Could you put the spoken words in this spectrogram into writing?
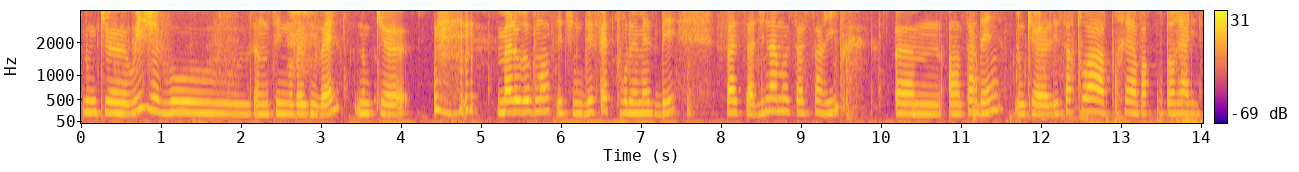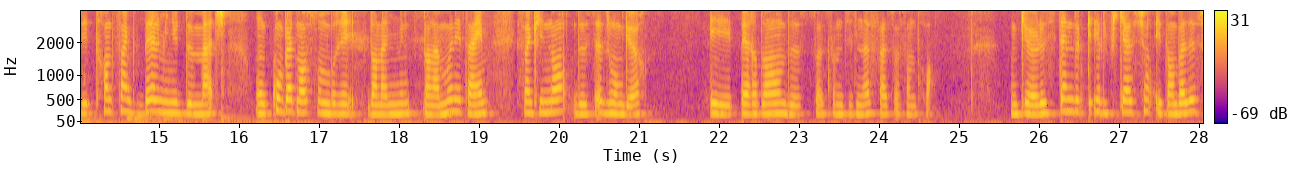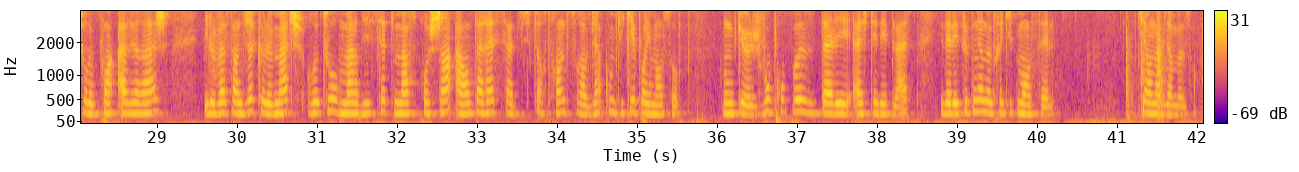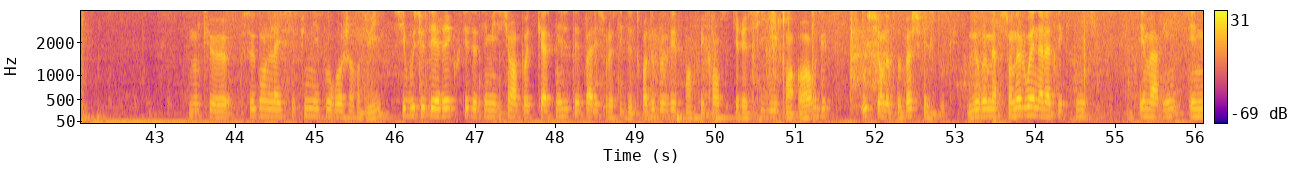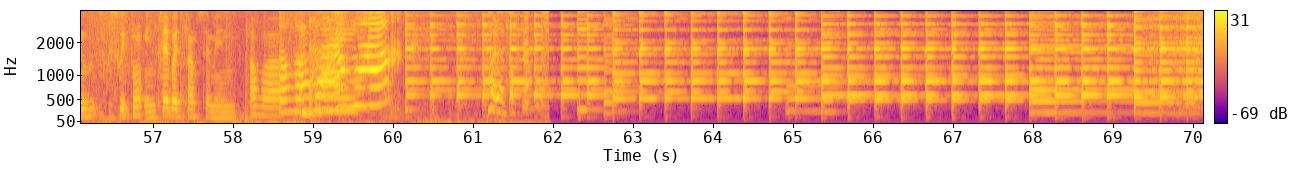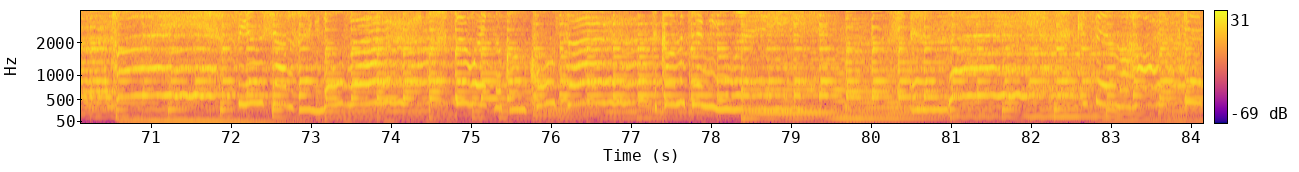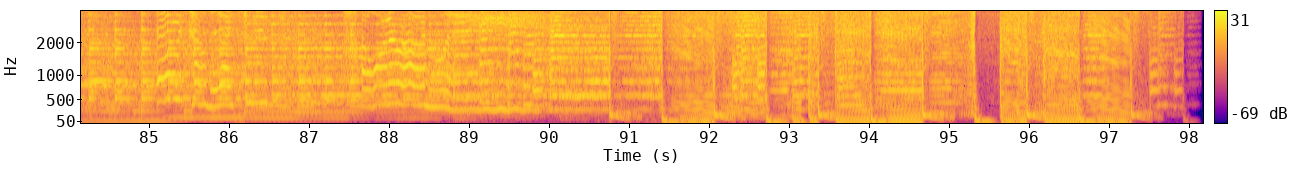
Donc euh, oui, je vais vous annoncer une mauvaise nouvelle. Donc euh, malheureusement, c'est une défaite pour le MSB face à Dynamo Sassari euh, en Sardaigne. Donc les Sartois, après avoir pourtant réalisé 35 belles minutes de match, ont complètement sombré dans la, dans la Money Time, s'inclinant de 16 longueurs et perdant de 79 à 63. Donc euh, le système de qualification étant basé sur le point average, il va sans dire que le match retour mardi 7 mars prochain à Antares à 18h30 sera bien compliqué pour les Manceaux. Donc euh, je vous propose d'aller acheter des places et d'aller soutenir notre équipement en selle, qui en a bien besoin. Donc, euh, Second Life, c'est fini pour aujourd'hui. Si vous souhaitez réécouter cette émission en podcast, n'hésitez pas à aller sur le site de www.fréquence-sillé.org ou sur notre page Facebook. Nous remercions Nolwenn à la technique et Marie et nous vous souhaitons une très bonne fin de semaine. Au revoir. Au revoir. Au revoir. Oh la.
